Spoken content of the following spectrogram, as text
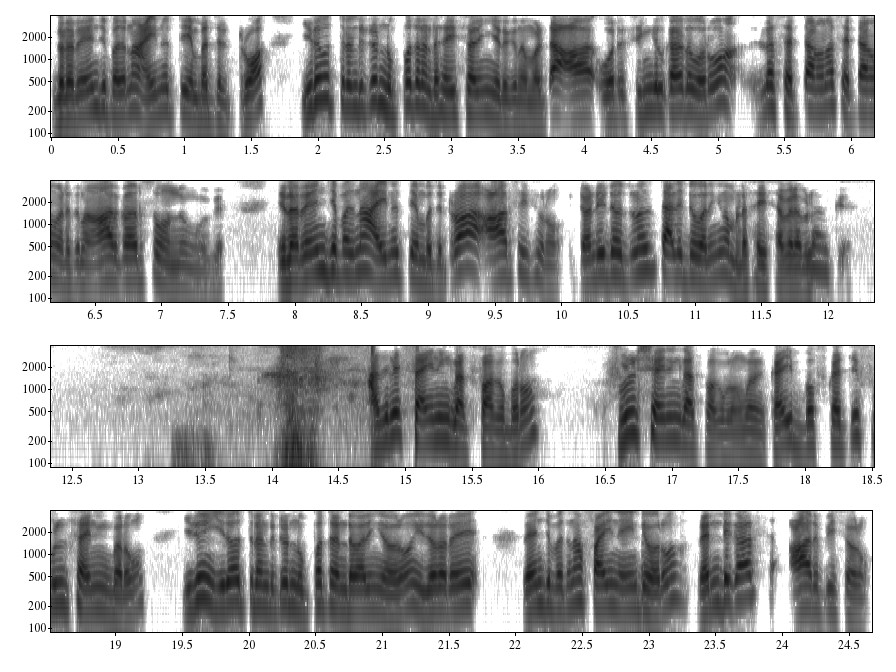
இதோட ரேஞ்ச் பார்த்தீங்கன்னா ஐநூத்தி எண்பத்தெட்டு ரூபா. இருபத்தி ரெண்டு டு முப்பத்தி ரெண்டு சைஸ் வரைக்கும் இருக்கு நம்மகிட்ட ஒரு சிங்கிள் கலர் வரும். இல்லை செட் ஆகுனா செட் ஆகும் எடுத்துக்கலாம். ஆறு கலர்ஸும் வந்து உங்களுக்கு. இதுல ரேஞ்ச் பார்த்தீங்கன்னா ஐநூத்தி எண்பத்தெட்டு ரூபா. ஆறு சைஸ் வரும். டுவெண்ட்டி டூ தேர்ட்டி டூ வரைக்கும் நம்மளோட சைஸ் அவைலபிளா இருக்கு. அதுல ஷைனிங் கிளாத் பார்க்க போறோம். ஃபுல் ஷைனிங் கிளாத் பார்க்க போறோம். கை பஃப் கட்சி ஃபுல் ஷைனிங் வரும். இதுவும் இருபத்தி ரெண்டு டு முப்பத்தி ரெண்டு வரைக்கும் வரும். இதோட ரே ரேஞ்ச் பார்த்தீங்கன்னா ஃபைவ் நைன்ட்டி வரும். ரெண்டு கார்ஸ் ஆறு பீஸ் வரும்.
